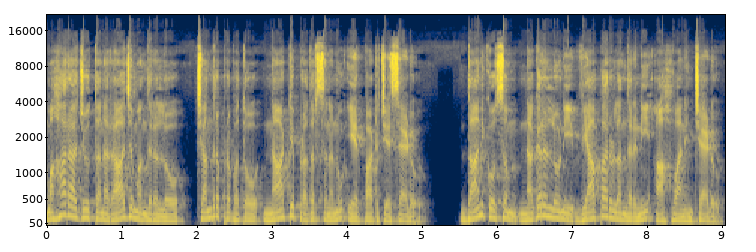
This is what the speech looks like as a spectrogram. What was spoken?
మహారాజు తన రాజమందిరంలో చంద్రప్రభతో నాట్య ప్రదర్శనను ఏర్పాటు చేశాడు. దానికోసం నగరంలోని వ్యాపారులందరినీ ఆహ్వానించాడు.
